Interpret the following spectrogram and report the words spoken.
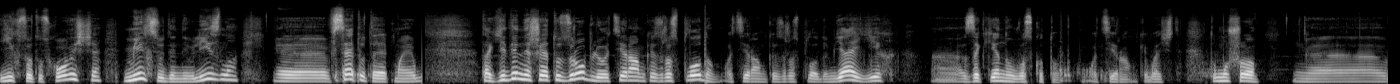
їх в сотосховище, міль сюди не влізла, е, все тут як має бути. Так, єдине, що я тут зроблю, оці рамки з розплодом, оці рамки з розплодом, я їх е, закину в воскотопку. Оці рамки, бачите. Тому що е,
